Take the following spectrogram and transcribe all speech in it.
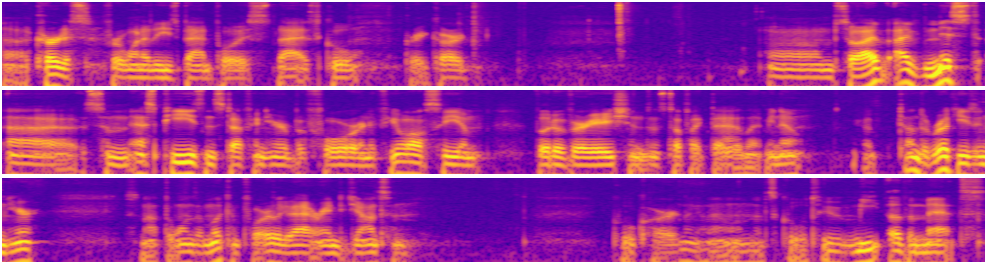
uh, Curtis for one of these bad boys. That is cool. Great card. Um, so I've I've missed uh, some SPs and stuff in here before, and if you all see them, photo variations and stuff like that, let me know. tons of rookies in here. It's not the ones I'm looking for. Look at that, Randy Johnson. Cool card. Look at that one. That's cool too. Meet of the Mets.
